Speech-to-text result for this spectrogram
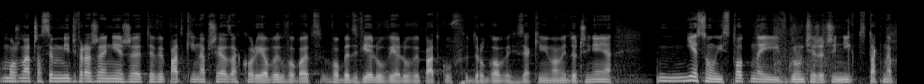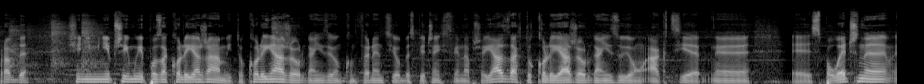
można czasem mieć wrażenie, że te wypadki na przejazdach kolejowych wobec, wobec wielu, wielu wypadków drogowych, z jakimi mamy do czynienia, nie są istotne i w gruncie rzeczy nikt tak naprawdę się nimi nie przejmuje poza kolejarzami. To kolejarze organizują konferencje o bezpieczeństwie na przejazdach, to kolejarze organizują akcje E, społeczne, e,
